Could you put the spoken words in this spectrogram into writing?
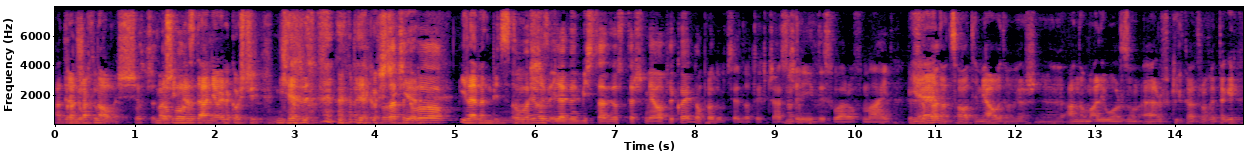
Adrian, żachnąłeś się. Znaczy, Masz no bo... inne zdanie o jakości gier, o jakości to znaczy, gier. No bo, 11-bit Studios. No właśnie 11-bit Studios też miało tylko jedną produkcję dotychczas, no to... czyli This War of Mine. Nie, chyba... no co ty, miało to, wiesz, e, Anomaly Wars on Earth, kilka trochę takich,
